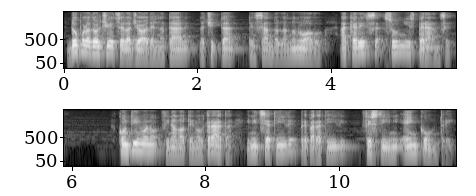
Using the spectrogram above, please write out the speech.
Dopo la dolcezza e la gioia del Natale, la città, pensando all'anno nuovo, accarezza sogni e speranze. Continuano, fino a notte inoltrata, iniziative, preparativi, festini e incontri.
